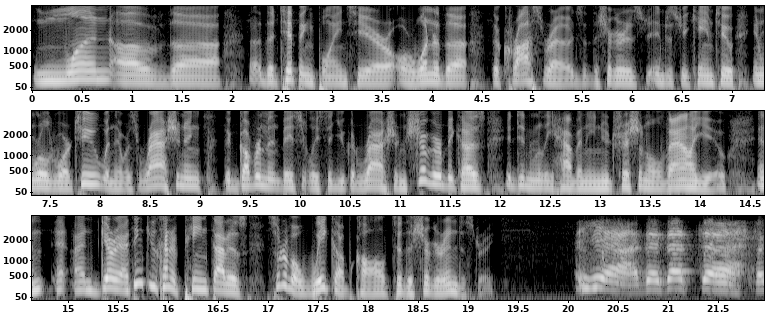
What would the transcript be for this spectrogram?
one of the uh, the tipping points here, or one of the the crossroads that the sugar industry came to in World War II when there was rationing. The government basically said you could ration sugar because it didn't really have any nutritional value. And and Gary, I think you kind of paint that as sort of a wake up call to the sugar industry. Yeah, that, that uh,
